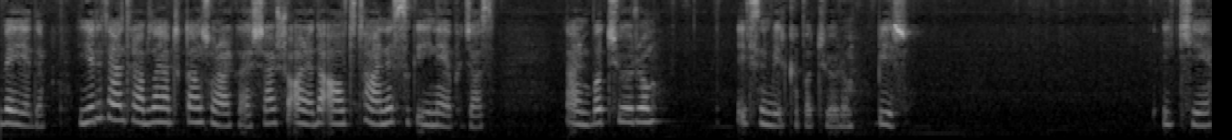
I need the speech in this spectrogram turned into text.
ve 7. 7 tane trabzan yaptıktan sonra arkadaşlar şu arada 6 tane sık iğne yapacağız. Yani batıyorum. İkisini bir kapatıyorum. 1 2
